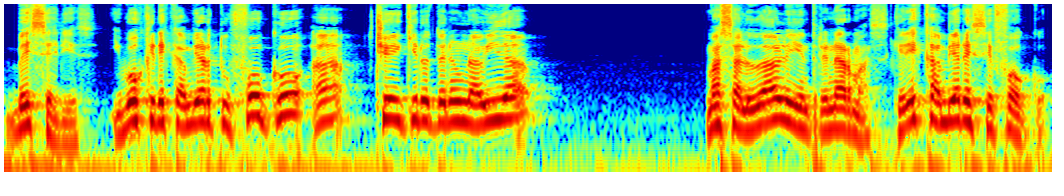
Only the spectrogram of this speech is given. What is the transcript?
ves series y vos querés cambiar tu foco a, che, quiero tener una vida más saludable y entrenar más. Querés cambiar ese foco.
